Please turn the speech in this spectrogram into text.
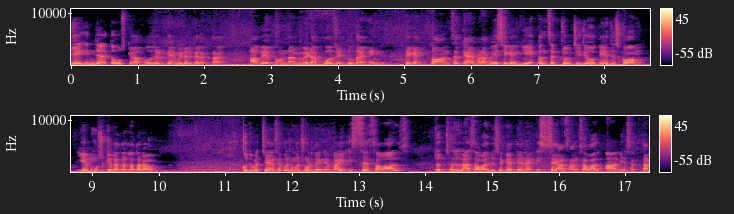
ये हिंज है तो उसके अपोजिट के मिडल पे लगता है। Away from the mid opposite to the hinge ठीक है? तो आंसर क्या है? बड़ा बेसिक है। ये कंसेप्चुअल चीज़ें होती हैं जिसको हम, ये मुश्किल अगर लग रहा हो कुछ बच्चे ऐसे क्वेश्चन को छोड़ देंगे। भाई, इससे सवाल, जो झल्ला सवाल जिसे कहते हैं ना, इससे आसान सवाल आ नहीं सकता।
